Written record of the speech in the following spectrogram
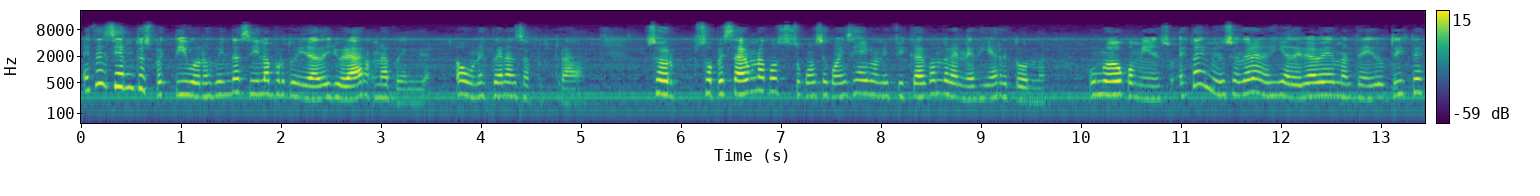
Este encierro introspectivo nos brinda así la oportunidad de llorar una pérdida o una esperanza frustrada sopesar una, su consecuencia y planificar cuando la energía retorna, un nuevo comienzo. Esta disminución de la energía debe haber mantenido triste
